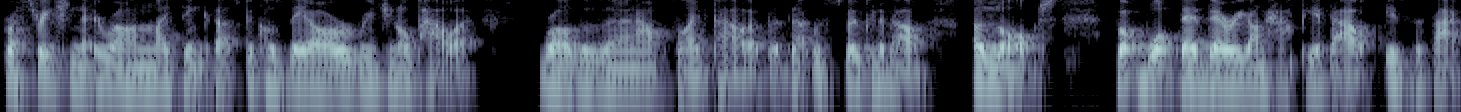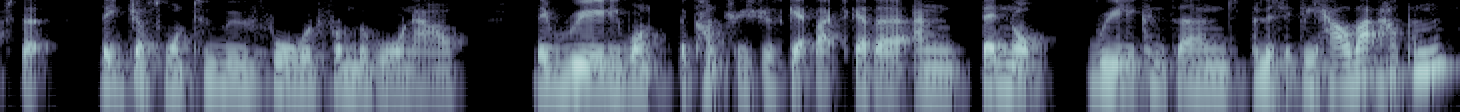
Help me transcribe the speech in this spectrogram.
frustration at Iran. And I think that's because they are a regional power rather than an outside power. But that was spoken about a lot. But what they're very unhappy about is the fact that they just want to move forward from the war now. They really want the country to just get back together, and they're not really concerned politically how that happens.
